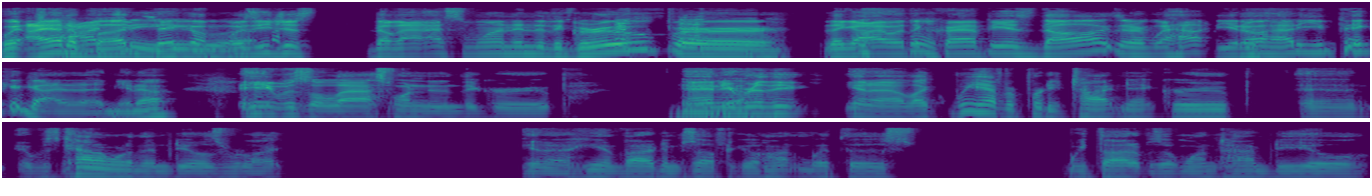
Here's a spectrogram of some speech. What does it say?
Wait, I had a How'd buddy you pick him? Was uh, he just the last one into the group, or the guy with the crappiest dogs, or how? You know, how do you pick a guy then? You know, He was the last one in the group. There and he go. really, you know, like we have a pretty tight knit group, and it was kind of one of them deals where, like, you know, he invited himself to go hunting with us. We thought it was a one time deal.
